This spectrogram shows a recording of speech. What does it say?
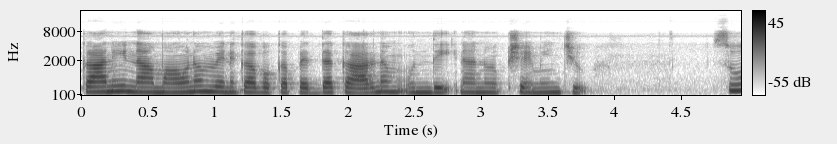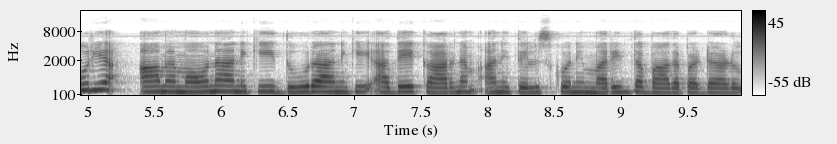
కానీ నా మౌనం వెనుక ఒక పెద్ద కారణం ఉంది నన్ను క్షమించు. సూర్య ఆమె మౌనానికి, దూరానికి అదే కారణం అని తెలుసుకొని మరింత బాధపడ్డాడు.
